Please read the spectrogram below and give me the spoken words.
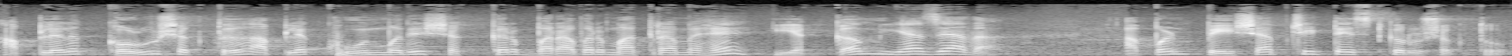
आपल्याला कळू शकतं आपल्या खूनमध्ये शक्कर बराबर मात्रा में है या कम या ज्यादा। आपण पेशाबची टेस्ट करू शकतो।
